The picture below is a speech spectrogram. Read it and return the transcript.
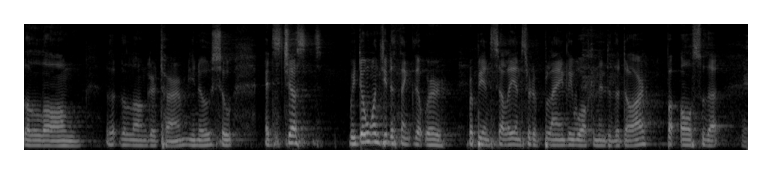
the long the, the longer term. You know, so it's just we don't want you to think that we're we're being silly and sort of blindly walking into the dark, but also that yeah.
